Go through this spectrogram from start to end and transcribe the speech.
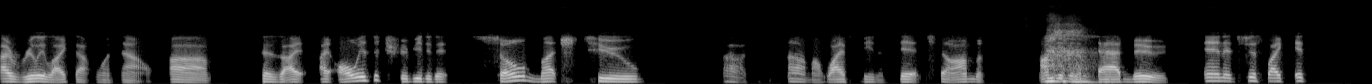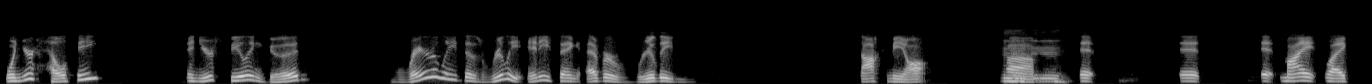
I really like that one now because um, I I always attributed it so much to uh, oh, my wife's being a bitch, so I'm I'm just in a bad mood, and it's just like it's when you're healthy and you're feeling good. Rarely does really anything ever really knock me off. Um, mm-hmm. Um, it it it might like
